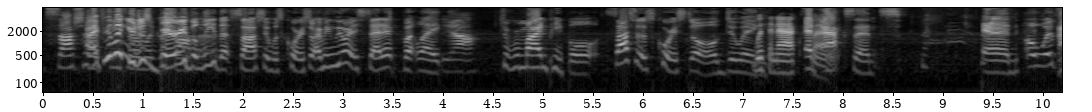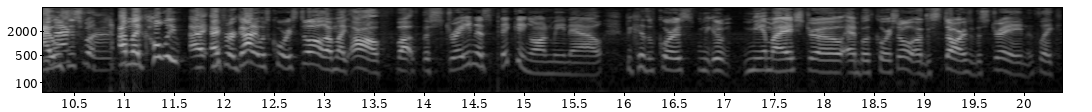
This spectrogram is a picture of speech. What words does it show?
Sasha, I feel like you just her a buried the lead that Sasha was Corey. So I mean, we already said it, but like Yeah, to remind people, Sasha is Corey Stoll doing With an accent. an accent. And Oh, with I an was just. I'm like, holy, I, I forgot it was Corey Stoll. I'm like, oh fuck, the strain is picking on me now because of course me, uh, Mía Maestro and both Corey Stoll are the stars of the strain. It's like,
